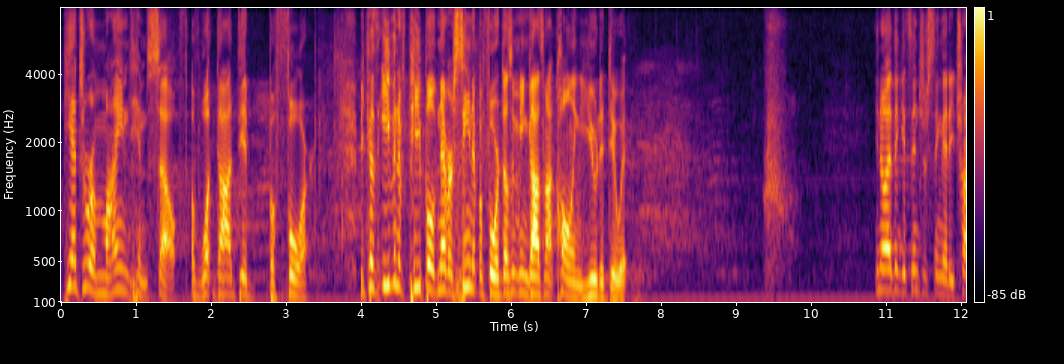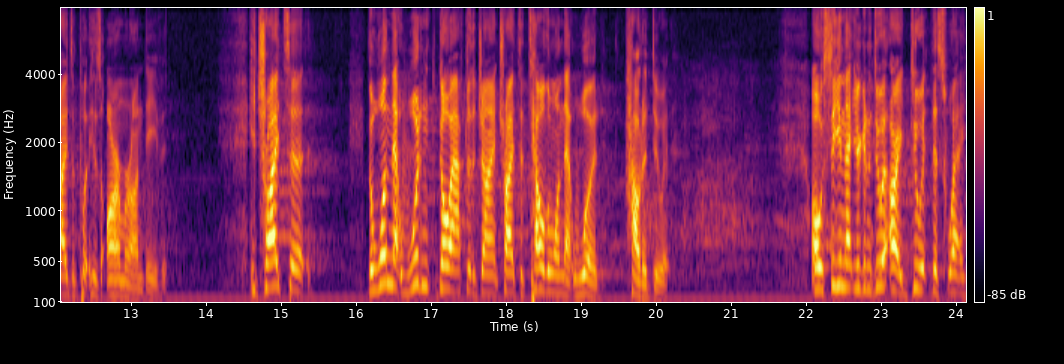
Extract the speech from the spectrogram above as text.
He had to remind himself of what God did before. Because even if people have never seen it before, it doesn't mean God's not calling you to do it. You know, I think it's interesting that he tried to put his armor on David. He tried to, the one that wouldn't go after the giant tried to tell the one that would how to do it. Oh, seeing that you're gonna do it? All right, do it this way.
